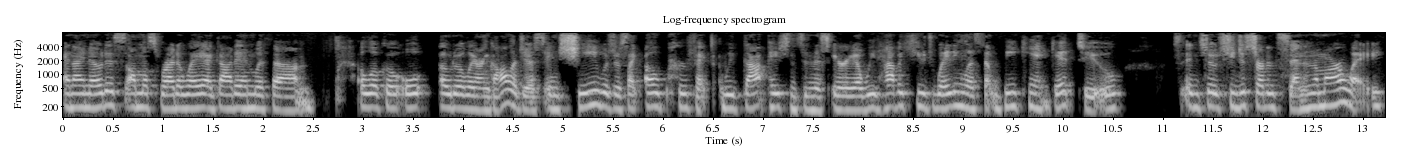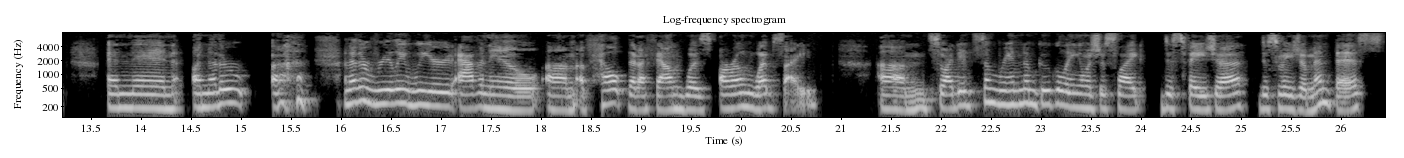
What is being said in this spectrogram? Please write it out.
And I noticed almost right away, I got in with, um, a local otolaryngologist and she was just like, Oh, perfect. We've got patients in this area. We have a huge waiting list that we can't get to. And so she just started sending them our way. And then another another really weird avenue um, of help that I found was our own website. Um, so I did some random Googling and was just like dysphagia, dysphagia Memphis,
